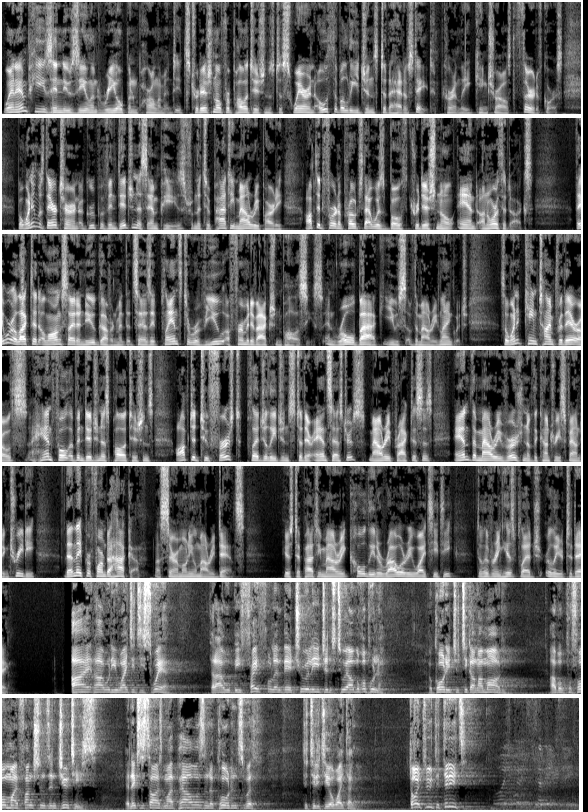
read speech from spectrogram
When MPs in New Zealand reopen Parliament, it's traditional for politicians to swear an oath of allegiance to the head of state, currently King Charles III, of course. But when it was their turn, a group of Indigenous MPs from the Te Pāti Maori Party opted for an approach that was both traditional and unorthodox. They were elected alongside a new government that says it plans to review affirmative action policies and roll back use of the Maori language. So when it came time for their oaths, a handful of indigenous politicians opted to first pledge allegiance to their ancestors, Maori practices, and the Maori version of the country's founding treaty. Then they performed a haka, a ceremonial Maori dance. Here's Te Pāti Maori co-leader Rawiri Waititi delivering his pledge earlier today. I, Rawiri Waititi, swear that I will be faithful and bear true allegiance to our mokopuna, according to Tikanga Māori. I will perform my functions and duties and exercise my powers in accordance with Te Tiriti o Waitangi. Toi tu Te Tiriti. Toi tu Te Tiriti.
